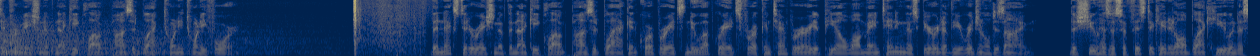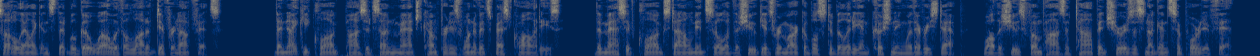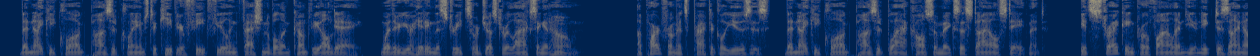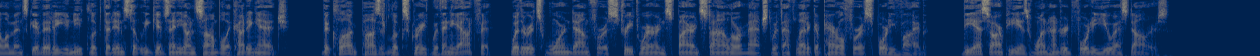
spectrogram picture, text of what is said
Information of Nike Clogposite Black 2024. The next iteration of the Nike Clogposite Black incorporates new upgrades for a contemporary appeal while maintaining the spirit of the original design. The shoe has a sophisticated all-black hue and a subtle elegance that will go well with a lot of different outfits. The Nike Clogposite's unmatched comfort is one of its best qualities. The massive clog-style midsole of the shoe gives remarkable stability and cushioning with every step, while the shoe's foamposite top ensures a snug and supportive fit. The Nike Clog Clogposite claims to keep your feet feeling fashionable and comfy all day, whether you're hitting the streets or just relaxing at home. Apart from its practical uses, the Nike Clog Clogposite Black also makes a style statement. Its striking profile and unique design elements give it a unique look that instantly gives any ensemble a cutting edge. The Clog Clogposite looks great with any outfit, whether it's worn down for a streetwear-inspired style or matched with athletic apparel for a sporty vibe. The SRP is 140 US dollars.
